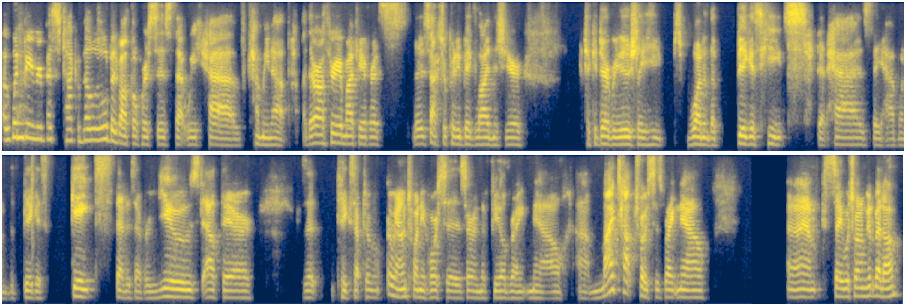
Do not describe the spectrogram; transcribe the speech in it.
I wouldn't be remiss to talk about a little bit about the horses that we have coming up. There are three of my favorites. It's actually a pretty big line this year. Kentucky Derby usually he's one of the biggest heats that has. They have one of the biggest gates that is ever used out there that takes up to around 20 horses are in the field right now. Um, my top choices right now, and I am say which one I'm going to bet on.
